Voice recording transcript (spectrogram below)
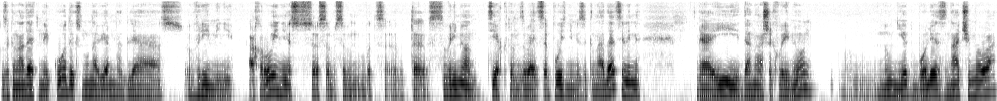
законодательный кодекс, ну, наверное, для времени Ахройне с, с, с, вот, с, со времен тех, кто называется поздними законодателями, э, и до наших времен ну, нет более значимого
